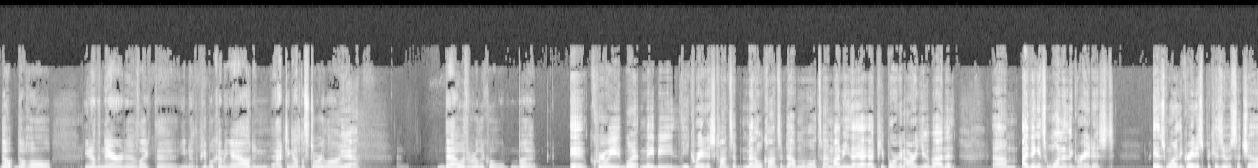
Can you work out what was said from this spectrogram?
The the whole, you know, the narrative, like the you know the people coming out and acting out the storyline. yeah, that was really cool. But it clearly what maybe the greatest concept metal concept album of all time. I mean, I, I, people are going to argue about it. Um, I think it's one of the greatest. It's one of the greatest because it was such a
